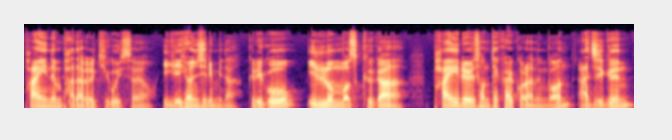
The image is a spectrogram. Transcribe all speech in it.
파이는 바닥을 기고 있어요. 이게 현실입니다. 그리고 일론 머스크가 파이를 선택할 거라는 건 아직은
